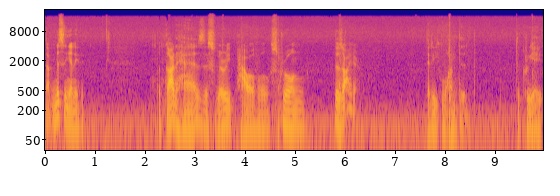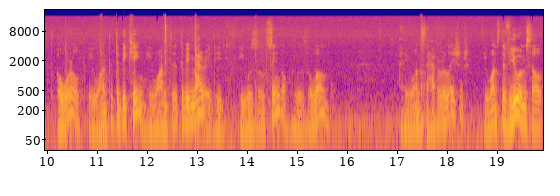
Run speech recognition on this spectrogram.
not missing anything. But God has this very powerful, strong desire that he wanted to create a world. He wanted to be king. He wanted to be married. He, he was single. He was alone. And he wants to have a relationship. He wants to view himself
